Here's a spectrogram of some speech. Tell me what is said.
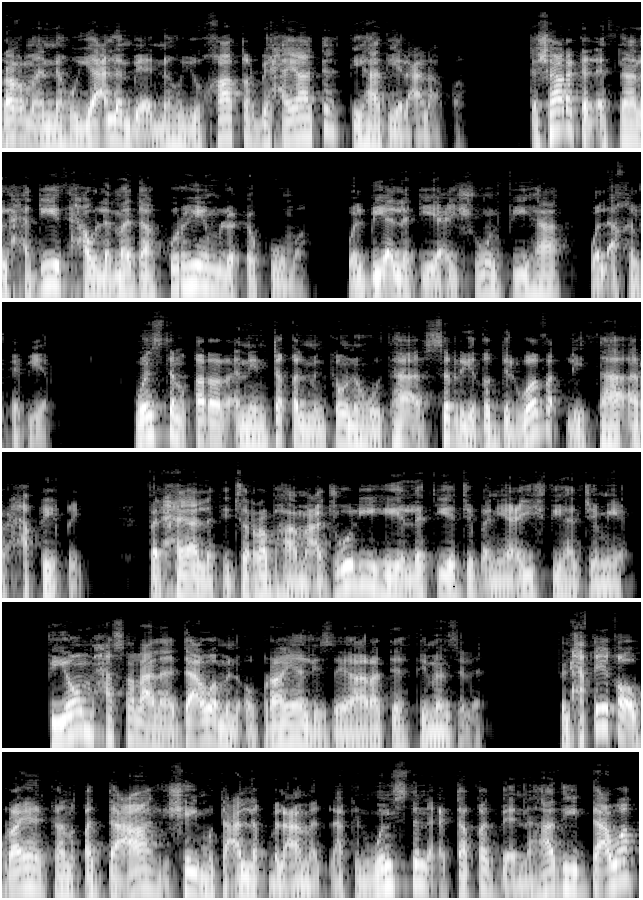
رغم أنه يعلم بأنه يخاطر بحياته في هذه العلاقة. تشارك الأثنان الحديث حول مدى كرههم للحكومة والبيئة التي يعيشون فيها والأخ الكبير. وينستون قرر أن ينتقل من كونه ثائر سري ضد الوضع لثائر حقيقي. فالحياة التي جربها مع جولي هي التي يجب أن يعيش فيها الجميع. في يوم حصل على دعوة من أوبراين لزيارته في منزله. في الحقيقة أوبراين كان قد دعاه لشيء متعلق بالعمل لكن وينستون اعتقد بأن هذه الدعوة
